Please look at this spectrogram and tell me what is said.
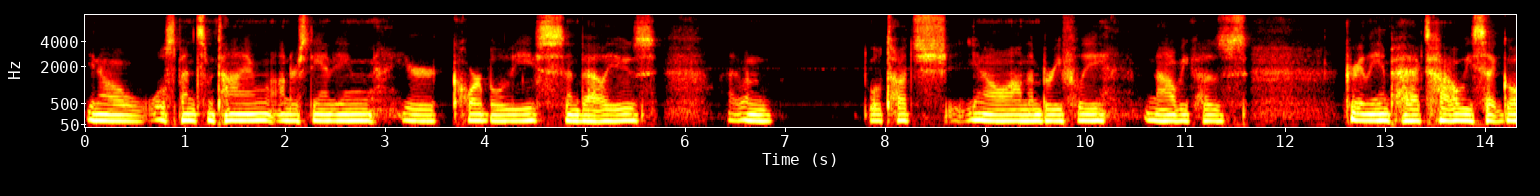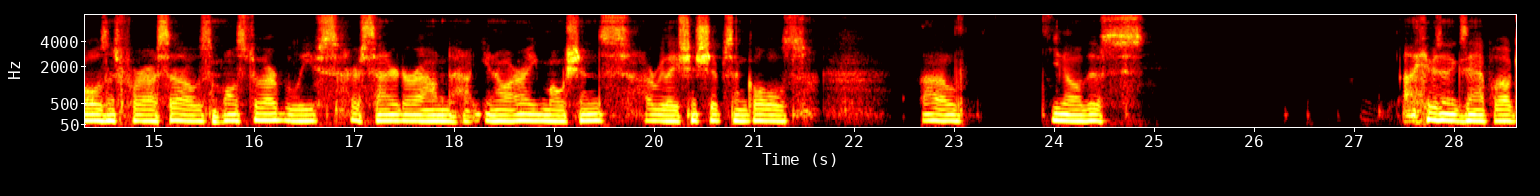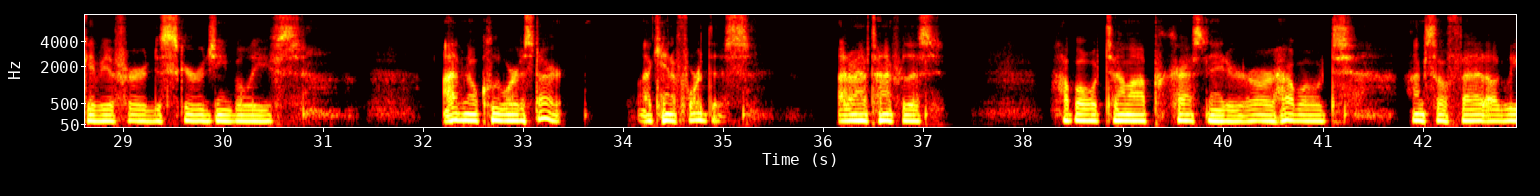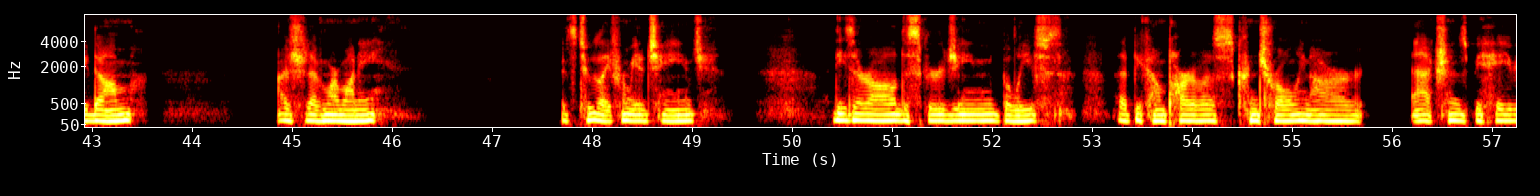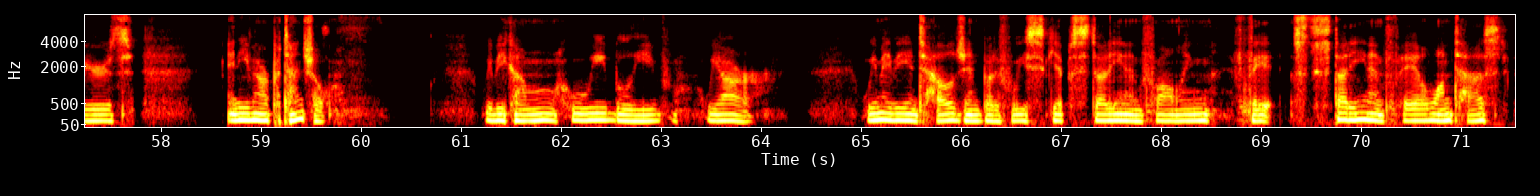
you know, we'll spend some time understanding your core beliefs and values. And we'll touch, you know, on them briefly now because greatly impact how we set goals for ourselves. Most of our beliefs are centered around, you know, our emotions, our relationships, and goals. Uh, you know, this uh, here's an example I'll give you for discouraging beliefs. I have no clue where to start. I can't afford this. I don't have time for this. How about I'm a procrastinator? Or how about I'm so fat, ugly, dumb? I should have more money. It's too late for me to change. These are all discouraging beliefs that become part of us, controlling our actions, behaviors, and even our potential. We become who we believe we are. We may be intelligent, but if we skip studying and falling, fa- studying and fail one test,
